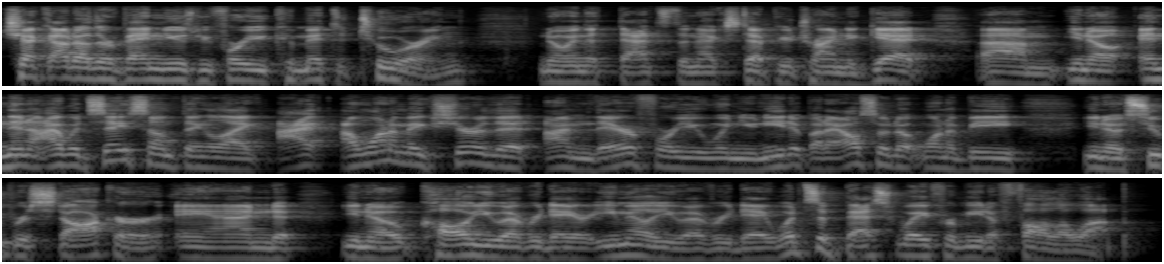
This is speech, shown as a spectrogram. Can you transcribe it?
check out other venues before you commit to touring knowing that that's the next step you're trying to get. Um, you know, and then I would say something like, I, I want to make sure that I'm there for you when you need it, but I also don't want to be, you know, super stalker and, you know, call you every day or email you every day. What's the best way for me to follow up?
